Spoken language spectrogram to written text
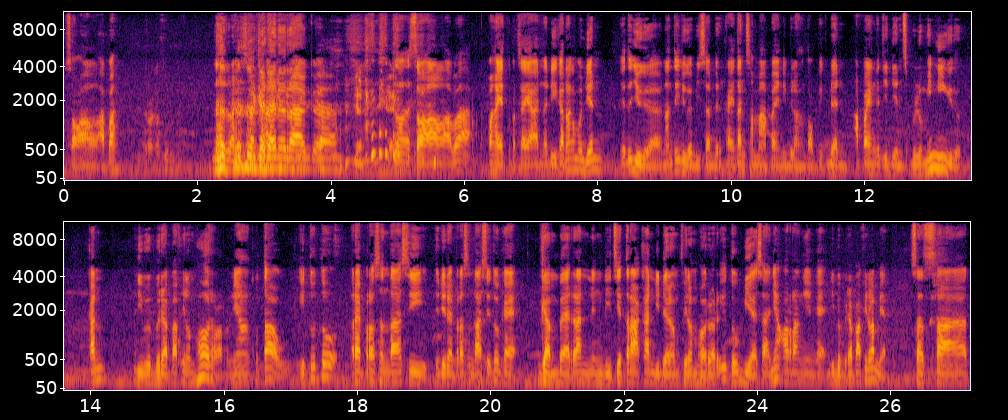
Soal apa? Neraka surga. Neraka surga dan neraka So- soal apa? Penghayat kepercayaan tadi. Karena kemudian itu juga nanti juga bisa berkaitan sama apa yang dibilang topik dan apa yang kejadian sebelum ini gitu kan di beberapa film horor yang aku tahu itu tuh representasi jadi representasi itu kayak gambaran yang dicitrakan di dalam film horor itu biasanya orang yang kayak di beberapa film ya. Sesat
